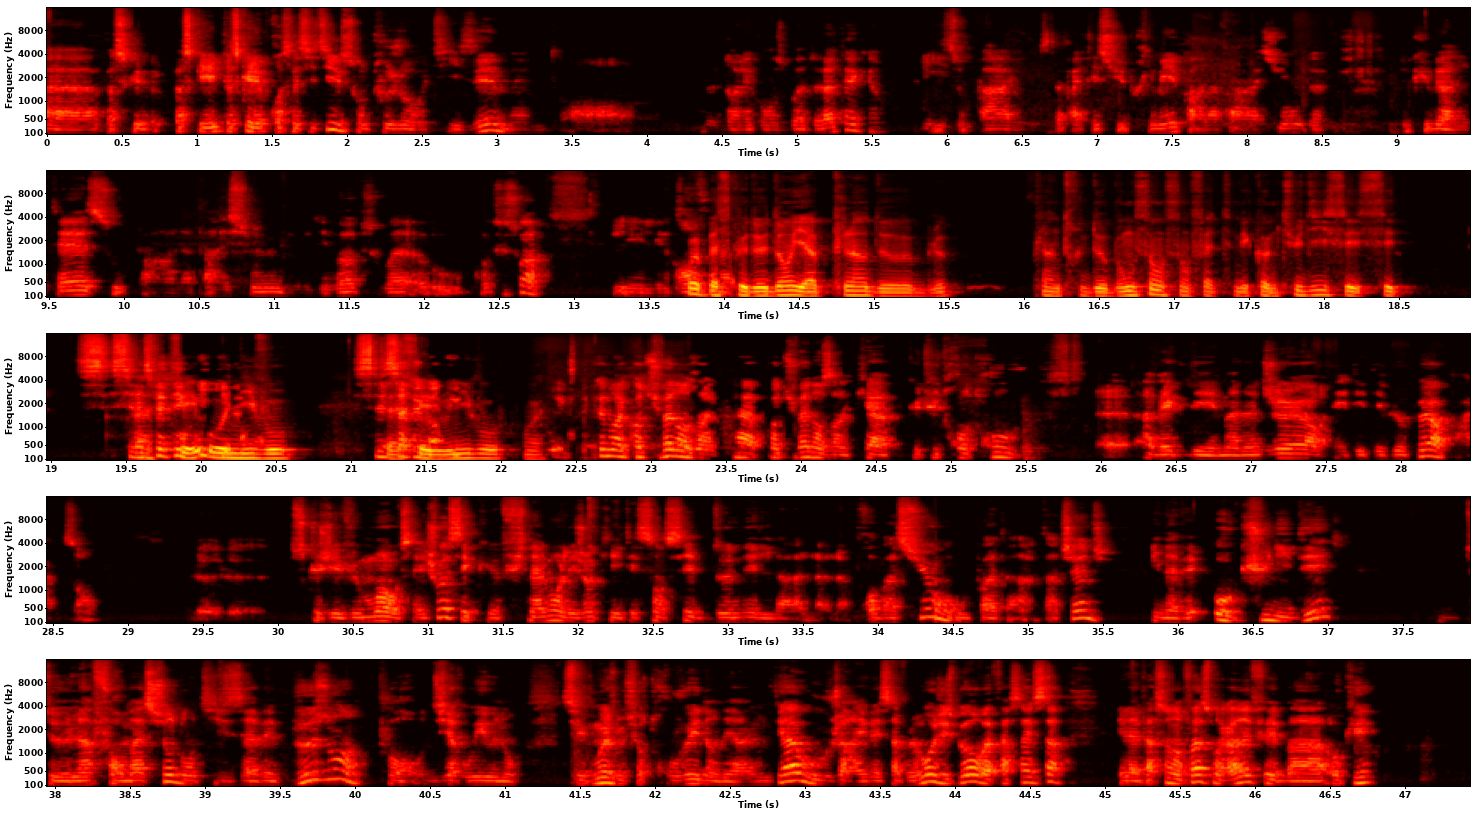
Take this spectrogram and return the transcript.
euh, parce, que, parce, que, parce que les process utiles sont toujours utilisés, même dans, dans les grosses boîtes de la tech. Hein. Ils ont pas, ça n'a pas été supprimé par l'apparition de, de, Kubernetes ou par l'apparition de DevOps ou, ou, quoi que ce soit. Les, les grands parce que dedans, il y a plein de, plein de trucs de bon sens, en fait. Mais comme tu dis, c'est assez haut niveau. C'est ça fait haut niveau. Ouais. Exactement. Et quand tu vas dans un cas, quand tu vas dans un cas que tu te retrouves euh, avec des managers et des développeurs, par exemple, le, ce que j'ai vu moi au choix, c'est que finalement, les gens qui étaient censés donner l'approbation ou pas d'un change, ils n'avaient aucune idée de l'information dont ils avaient besoin pour dire oui ou non. C'est que moi, je me suis retrouvé dans des réunions de cas où j'arrivais simplement, j'ai dit, on va faire ça et ça. Et la personne en face m'a regardé et fait, bah, ok.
